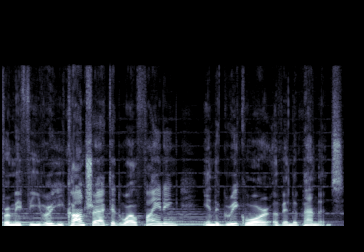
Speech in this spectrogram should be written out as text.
from a fever he contracted while fighting in the Greek War of Independence.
